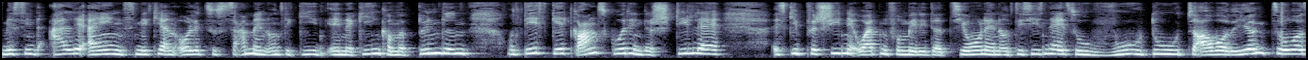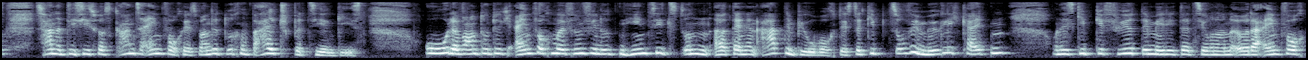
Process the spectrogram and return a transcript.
wir sind alle eins, wir kehren alle zusammen und die Energien kann man bündeln. Und das geht ganz gut in der Stille. Es gibt verschiedene Arten von Meditationen und das ist nicht so Voodoo, Zauber oder irgend sowas, sondern das ist was ganz Einfaches, wenn du durch den Wald spazieren gehst oder wenn du dich einfach mal fünf Minuten hinsitzt und äh, deinen Atem beobachtest. Da gibt es so viele Möglichkeiten und es gibt geführte Meditationen oder einfach,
